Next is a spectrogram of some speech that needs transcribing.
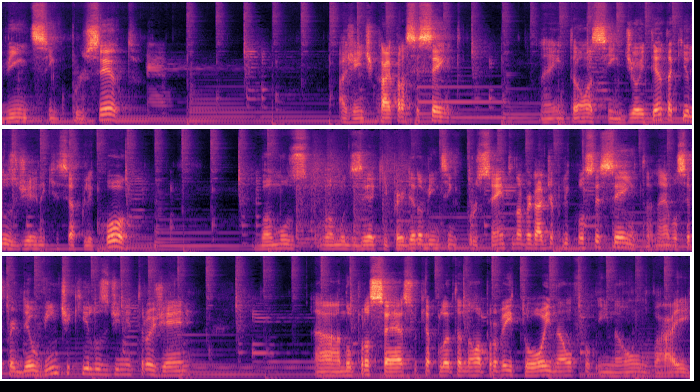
25%, a gente cai para 60. Né? Então, assim, de 80 quilos de N que se aplicou, vamos, vamos dizer aqui, perdendo 25%, na verdade aplicou 60, né? Você perdeu 20 quilos de nitrogênio ah, no processo que a planta não aproveitou e não, e não vai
